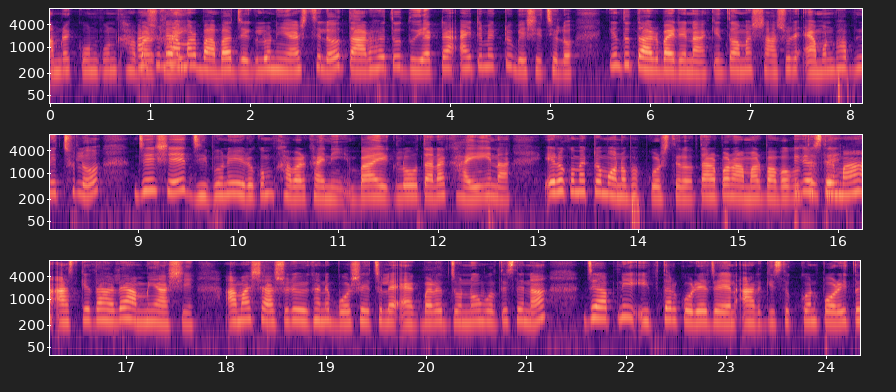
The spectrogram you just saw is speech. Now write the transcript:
আমরা কোন কোন খাবার আসলে আমার বাবা যেগুলো নিয়ে আসছিল তার হয়তো দুই একটা আইটেম একটু বেশি ছিল। কিন্তু তার বাইরে না। কিন্তু আমার শাশুড়ি এমন ভাব নিচ্ছিল যে সে জীবনে এরকম খাবার খায়নি বা এগুলো তারা খায়ই না। এরকম একটা মনোভাব করছিল। তারপর আমার বাবা বলতেছে মা। আজকে তাহলে আমি আসি। আমার শাশুড়ি ওইখানে বসেছিল একবারের জন্য বলতেছে না যে আপনি ইফতার করে যেন আর কিছুক্ষণ পরেই তো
